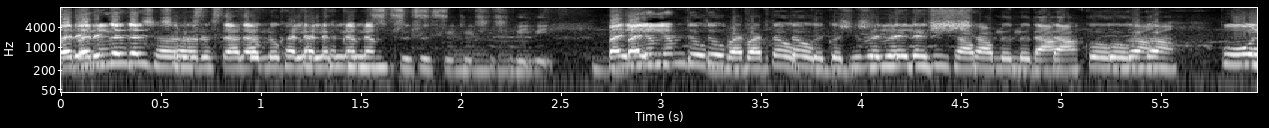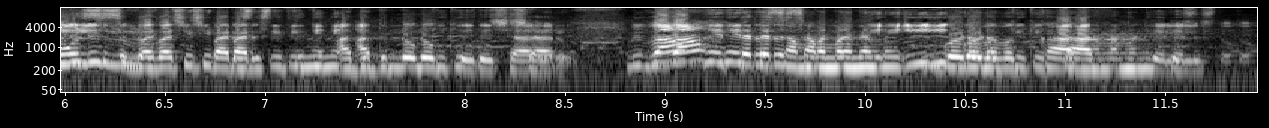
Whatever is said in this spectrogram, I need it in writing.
వరంగల్ చౌరస్తాలో కలకలం సృష్టించింది. భయంతో భర్త ఒక జ్యువెలరీ షాప్లో దాక్కోగా పోలీసులు వచ్చి పరిస్థితిని అదుపులోకి తెచ్చారు. వివాహేతర సంబంధమే ఈ గొడవకి కారణమని తెలుస్తోంది.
